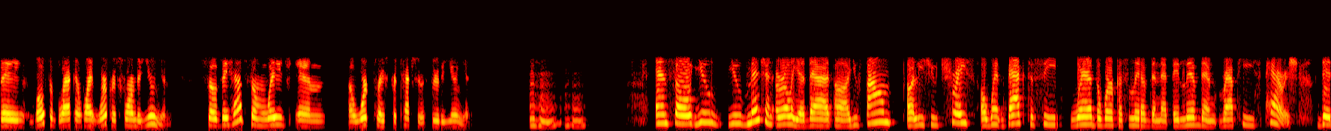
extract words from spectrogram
they both the black and white workers formed a union. So they had some wage and uh, workplace protections through the union. Mhm. Mhm. And so you you mentioned earlier that uh, you found, or at least you traced or went back to see where the workers lived, and that they lived in Rapides Parish. Did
